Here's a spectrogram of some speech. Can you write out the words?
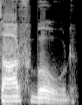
surfboard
